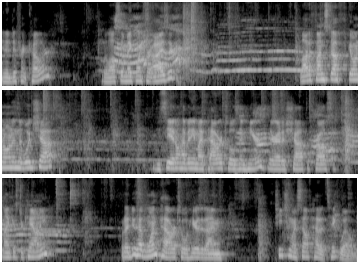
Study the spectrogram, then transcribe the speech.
in a different color. We'll also make one for Isaac. A lot of fun stuff going on in the wood shop. You can see I don't have any of my power tools in here. They're at a shop across Lancaster County. But I do have one power tool here that I'm teaching myself how to TIG weld.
